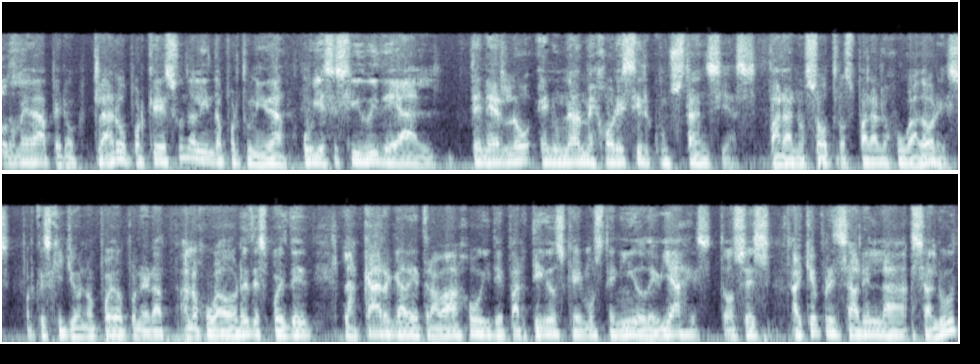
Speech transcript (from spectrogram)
no, no me da, pero claro, porque es una linda oportunidad. Hubiese sido ideal tenerlo en unas mejores circunstancias para nosotros, para los jugadores, porque es que yo no puedo poner a, a los jugadores después de la carga de trabajo y de partidos que hemos tenido, de viajes. Entonces hay que pensar en la salud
